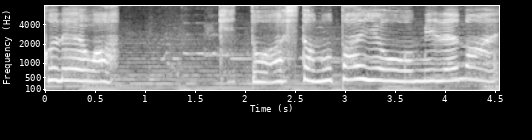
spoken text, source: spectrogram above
クレイはきっと明日の太陽を見れない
